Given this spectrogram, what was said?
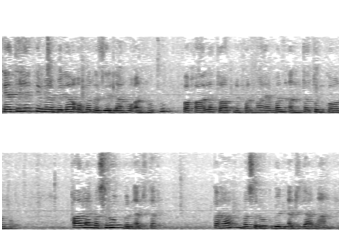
کہتے ہیں کہ میں ملا عمر رضی اللہ عنہ کو فقال تو آپ نے فرمایا، من انتا تم کون ہو؟ کالا مسروق بن اجدا کہا، مسروق بن اجدا نام ہے۔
